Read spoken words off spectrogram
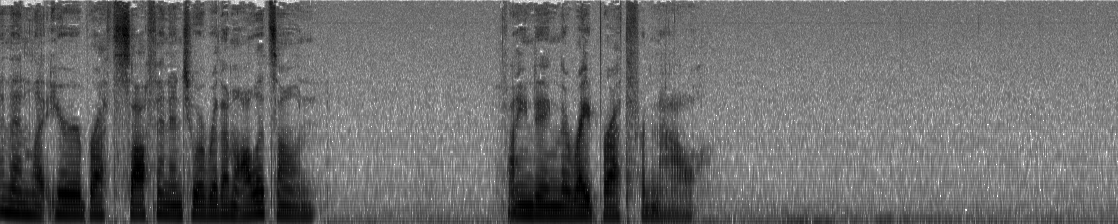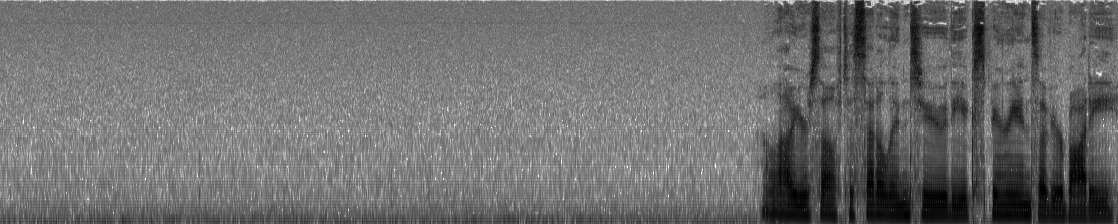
And then let your breath soften into a rhythm all its own, finding the right breath for now. Allow yourself to settle into the experience of your body,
